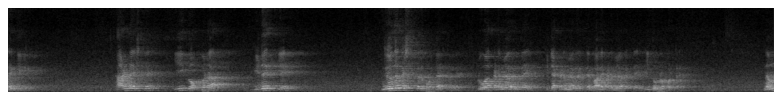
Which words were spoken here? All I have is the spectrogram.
ತೆಂಗಿಗೆ. ಕಾರಣ ಇಷ್ಟೇ ಈ ಗೊಬ್ಬರ ಗಿಡಕ್ಕೆ ನಿರೋಧಕ ಶಕ್ತಿಯನ್ನು ಕೊಡ್ತಾ ಇರ್ತದೆ. ರೋಗ ಕಡಿಮೆ ಆಗುತ್ತೆ, ಕೀಟ ಕಡಿಮೆ ಆಗುತ್ತೆ, ಬಾಧೆ ಕಡಿಮೆ ಆಗುತ್ತೆ, ಈ ಗೊಬ್ಬರ ಕೊಟ್ಟರೆ ನಮ್ಮ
